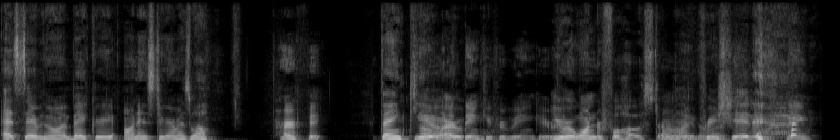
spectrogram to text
at Savor the Moment Bakery on Instagram as well. Perfect. Thank you. So I I, thank you for being here. You're a wonderful host. I oh really appreciate it. Thank you.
